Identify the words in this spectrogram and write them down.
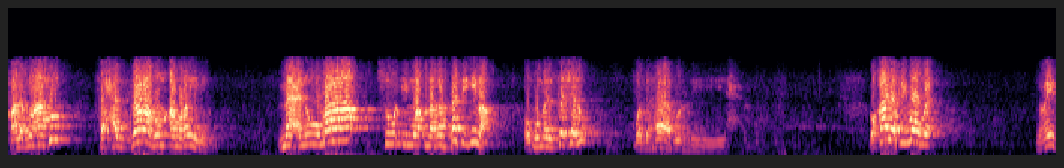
قال ابن عاشور فحذرهم أمرين معلوما سوء مغبتهما وهما الفشل وذهاب الريح. وقال في موضع نعيد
